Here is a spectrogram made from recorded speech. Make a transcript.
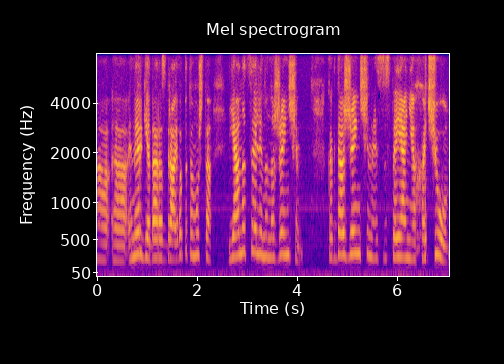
а, а, энергия да, раздрайва, потому что я нацелена на женщин. Когда женщина из состояния «хочу»,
